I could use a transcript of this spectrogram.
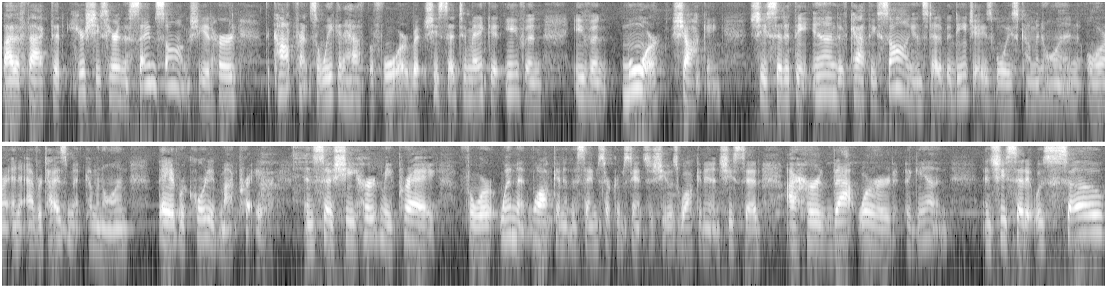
by the fact that here she's hearing the same song she had heard the conference a week and a half before, but she said to make it even, even more shocking she said at the end of Kathy's song, instead of a DJ's voice coming on or an advertisement coming on, they had recorded my prayer. And so she heard me pray for women walking in the same circumstances she was walking in. She said, I heard that word again. And she said it was so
